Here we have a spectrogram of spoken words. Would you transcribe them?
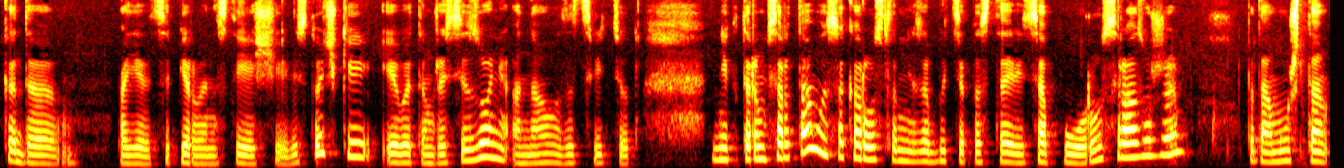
когда появятся первые настоящие листочки, и в этом же сезоне она зацветет. Некоторым сортам высокорослым не забудьте поставить опору сразу же, потому что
